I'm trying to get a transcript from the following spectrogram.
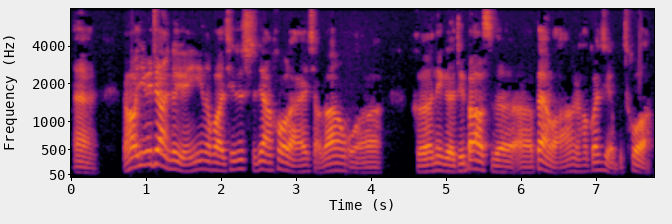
哎，然后因为这样一个原因的话，其实实际上后来小刚我和那个 JBoss 的呃半王，然后关系也不错，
